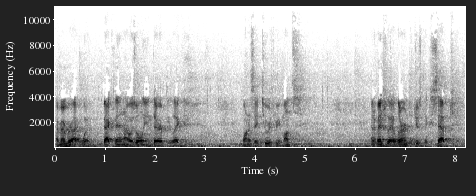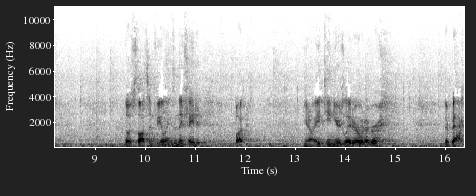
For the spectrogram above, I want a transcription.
I remember I went, back then I was only in therapy like I want to say two or three months, and eventually I learned to just accept those thoughts and feelings, and they faded. But you know, 18 years later or whatever, they're back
